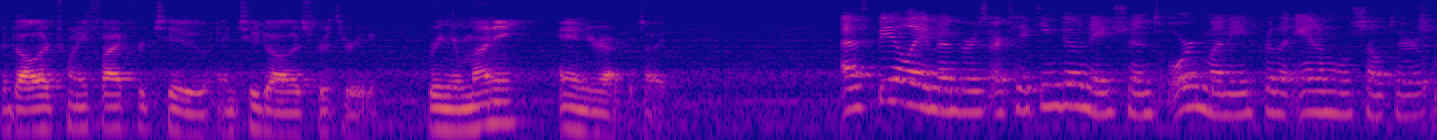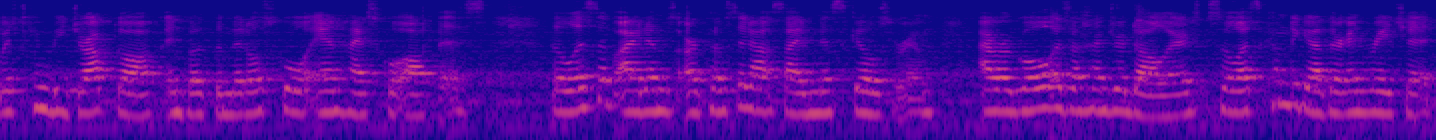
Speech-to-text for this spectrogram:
$1.25 for two, and $2 for three. Bring your money and your appetite. FBLA members are taking donations or money for the animal shelter, which can be dropped off in both the middle school and high school office. The list of items are posted outside Miss Gill's room. Our goal is $100, so let's come together and reach it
